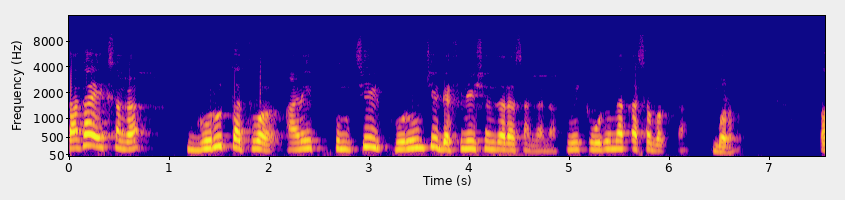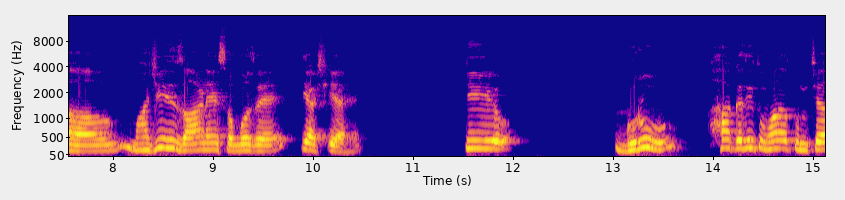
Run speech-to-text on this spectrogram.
काका एक सांगा गुरुतत्व आणि तुमची गुरुंची डेफिनेशन जरा सांगा ना. तुम्ही गुरुंना कसं बघता? बरं. माझी जाण आहे समज आहे ती अशी आहे की गुरु हा कधी तुम्हाला तुमच्या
